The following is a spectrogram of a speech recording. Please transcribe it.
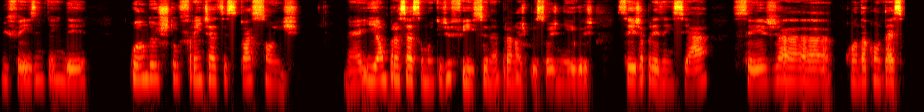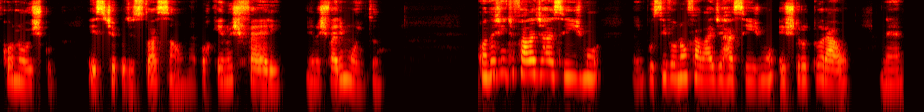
me fez entender quando eu estou frente a essas situações, né? E é um processo muito difícil, né, para nós pessoas negras, seja presenciar, seja quando acontece conosco esse tipo de situação, né? Porque nos fere, e nos fere muito. Quando a gente fala de racismo, é impossível não falar de racismo estrutural, né?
